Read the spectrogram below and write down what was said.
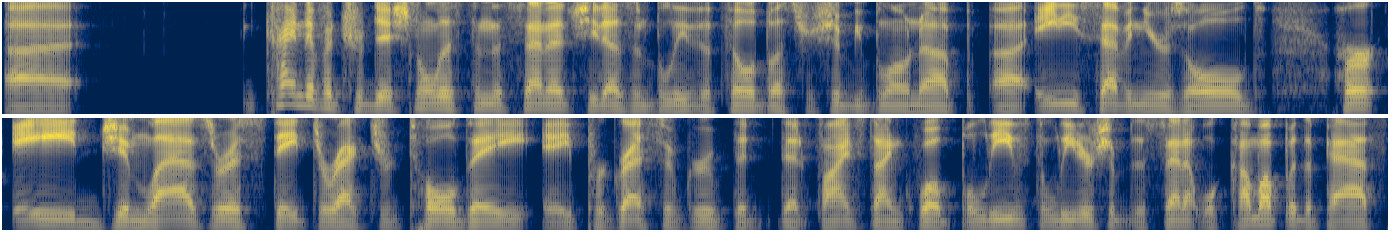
uh, kind of a traditionalist in the Senate. She doesn't believe the filibuster should be blown up. Uh, 87 years old. Her aide, Jim Lazarus, state director, told a, a progressive group that, that Feinstein, quote, believes the leadership of the Senate will come up with a path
